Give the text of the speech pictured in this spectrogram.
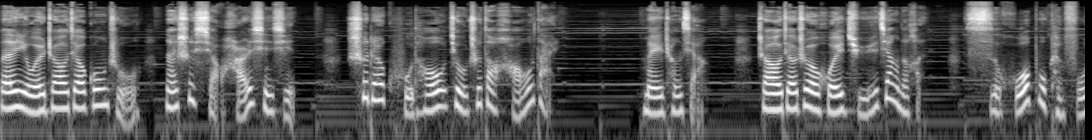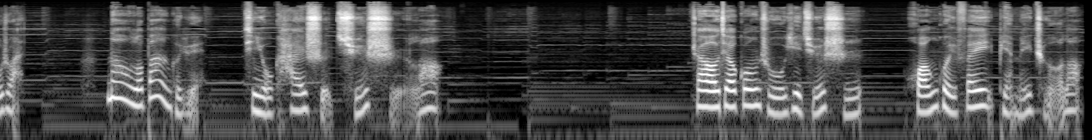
本以为昭娇公主乃是小孩心性，吃点苦头就知道好歹，没成想，昭娇这回倔强的很，死活不肯服软，闹了半个月，竟又开始绝食了。昭娇公主一绝食，皇贵妃便没辙了，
